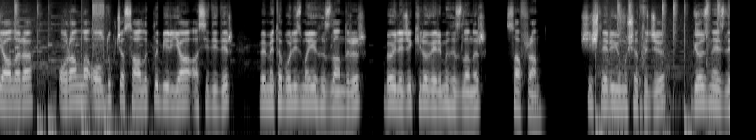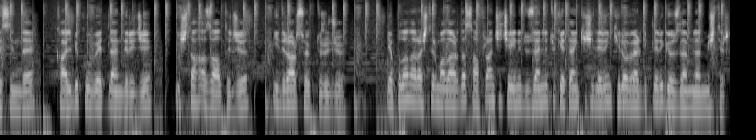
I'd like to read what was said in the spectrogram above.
yağlara oranla oldukça sağlıklı bir yağ asididir ve metabolizmayı hızlandırır. Böylece kilo verimi hızlanır. Safran. Şişleri yumuşatıcı, göz nezlesinde, kalbi kuvvetlendirici, iştah azaltıcı, idrar söktürücü. Yapılan araştırmalarda safran çiçeğini düzenli tüketen kişilerin kilo verdikleri gözlemlenmiştir.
